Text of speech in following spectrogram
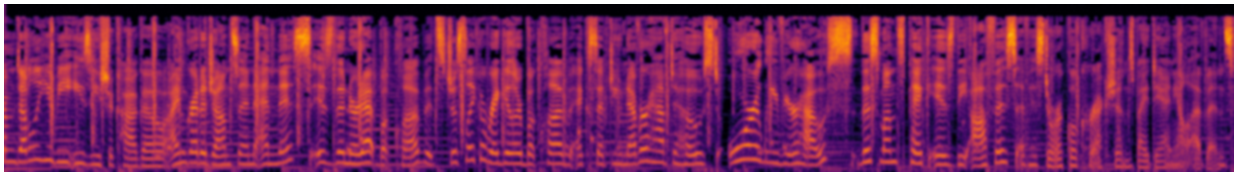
From WBEZ Chicago, I'm Greta Johnson, and this is the Nerdette Book Club. It's just like a regular book club, except you never have to host or leave your house. This month's pick is The Office of Historical Corrections by Danielle Evans.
